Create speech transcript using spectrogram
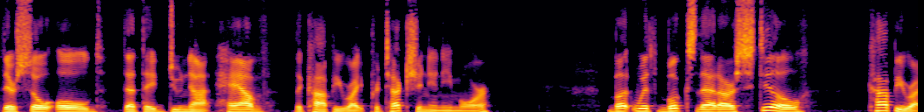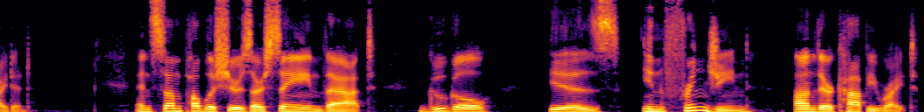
they're so old that they do not have the copyright protection anymore, but with books that are still copyrighted. And some publishers are saying that Google is infringing on their copyright.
